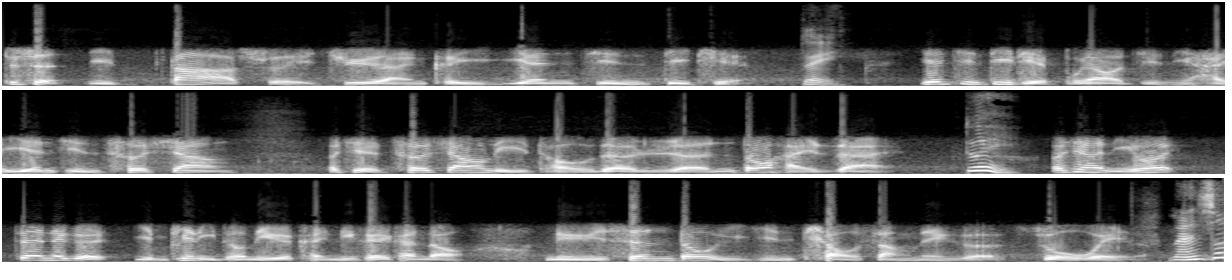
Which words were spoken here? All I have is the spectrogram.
就是你大水居然可以淹进地铁，对。淹进地铁不要紧，你还淹进车厢，而且车厢里头的人都还在，对，而且你会在那个影片里头，你可以看，你可以看到女生都已经跳上那个座位了。男生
